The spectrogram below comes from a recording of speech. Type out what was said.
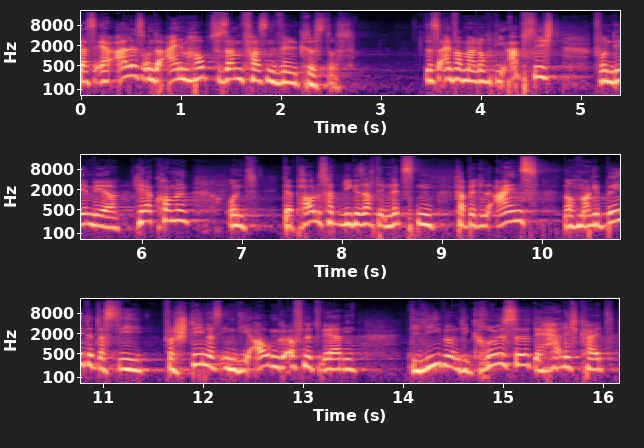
dass er alles unter einem Haupt zusammenfassen will, Christus. Das ist einfach mal noch die Absicht, von dem wir herkommen. Und der Paulus hat, wie gesagt, im letzten Kapitel 1 nochmal gebetet, dass sie verstehen, dass ihnen die Augen geöffnet werden, die Liebe und die Größe der Herrlichkeit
